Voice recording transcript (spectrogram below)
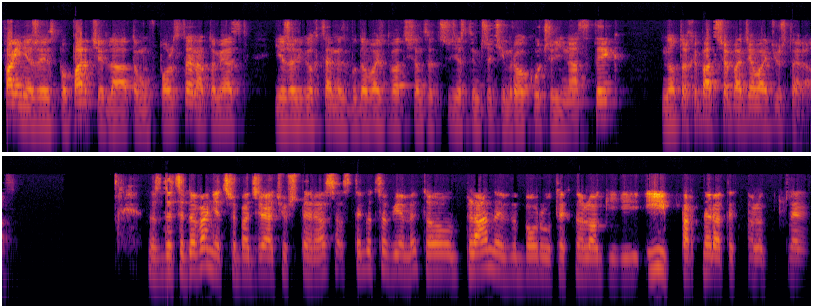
fajnie, że jest poparcie dla atomu w Polsce, natomiast jeżeli go chcemy zbudować w 2033 roku, czyli na styk, no to chyba trzeba działać już teraz. No zdecydowanie trzeba działać już teraz, a z tego co wiemy, to plany wyboru technologii i partnera technologicznego,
